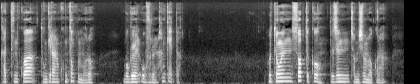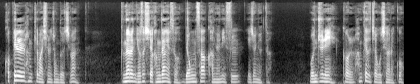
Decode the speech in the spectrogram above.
같은 과 동기라는 공통분모로 목요일 오후를 함께했다. 보통은 수업 듣고 늦은 점심을 먹거나 커피를 함께 마시는 정도였지만 그날은 6시에 강당에서 명사 강연이 있을 예정이었다. 원준이 그걸 함께 듣자고 제안했고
